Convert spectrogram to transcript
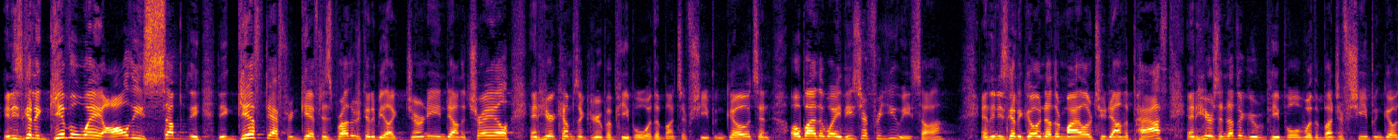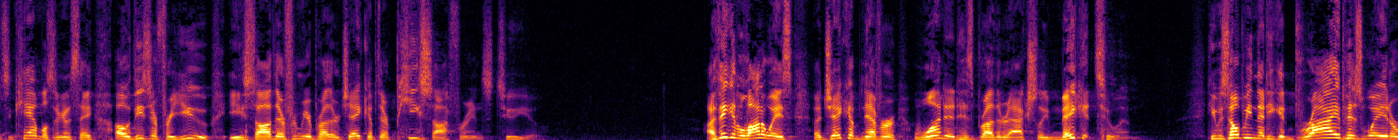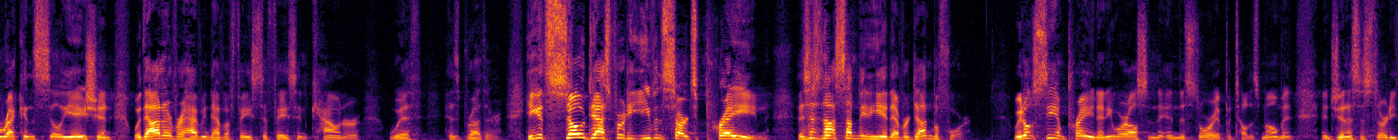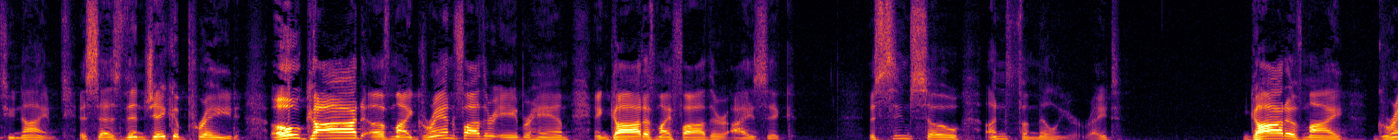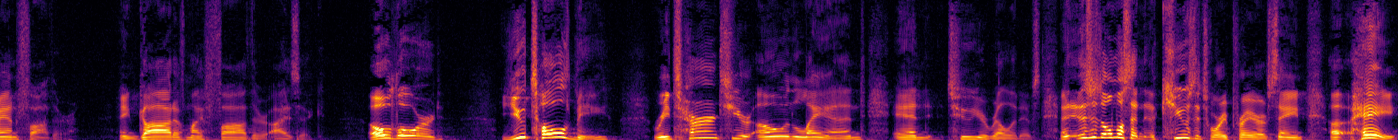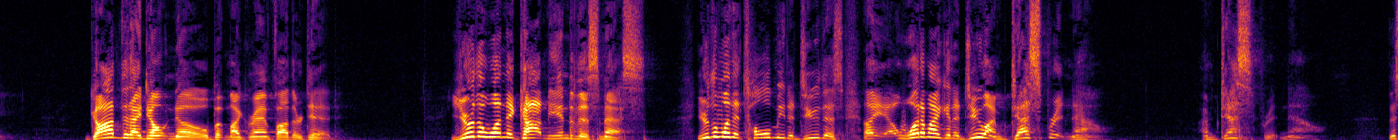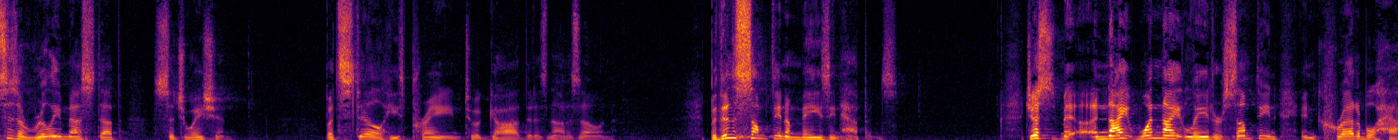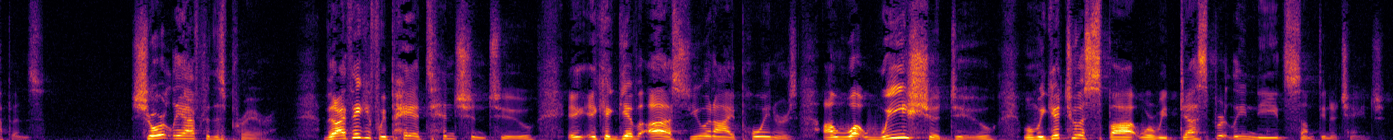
And he's going to give away all these sub, the, the, gift after gift. His brother's going to be like journeying down the trail, and here comes a group of people with a bunch of sheep and goats. And oh, by the way, these are for you, Esau. And then he's going to go another mile or two down the path, and here's another group of people with a bunch of sheep and goats and camels. They're going to say, oh, these are for you, Esau. They're from your brother Jacob. They're peace offerings to you. I think in a lot of ways, uh, Jacob never wanted his brother to actually make it to him. He was hoping that he could bribe his way to reconciliation without ever having to have a face to face encounter with his brother. He gets so desperate, he even starts praying. This is not something he had ever done before. We don't see him praying anywhere else in the, in the story up until this moment. In Genesis 32 9, it says, Then Jacob prayed, O God of my grandfather Abraham and God of my father Isaac. This seems so unfamiliar, right? God of my grandfather and God of my father Isaac. O Lord, you told me, return to your own land and to your relatives. And this is almost an accusatory prayer of saying, uh, hey, God that I don't know, but my grandfather did. You're the one that got me into this mess. You're the one that told me to do this. Like, what am I going to do? I'm desperate now. I'm desperate now. This is a really messed up situation. But still, he's praying to a God that is not his own. But then something amazing happens. Just a night, one night later, something incredible happens. Shortly after this prayer, that I think if we pay attention to, it, it, could give us, you and I, pointers on what we should do when we get to a spot where we desperately need something to change.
